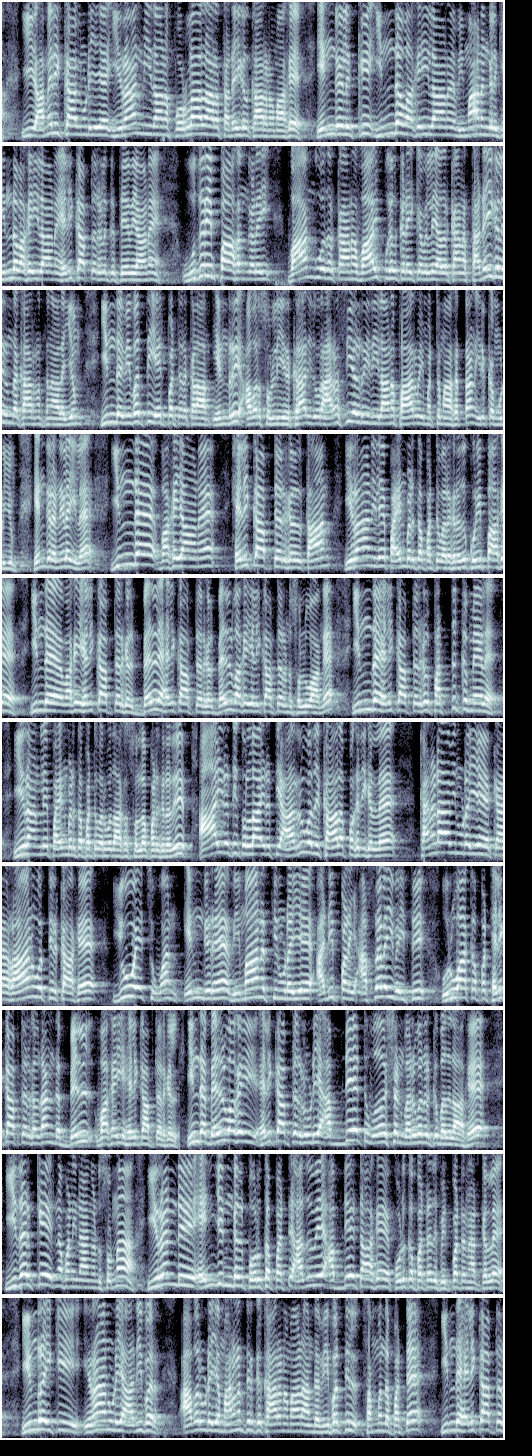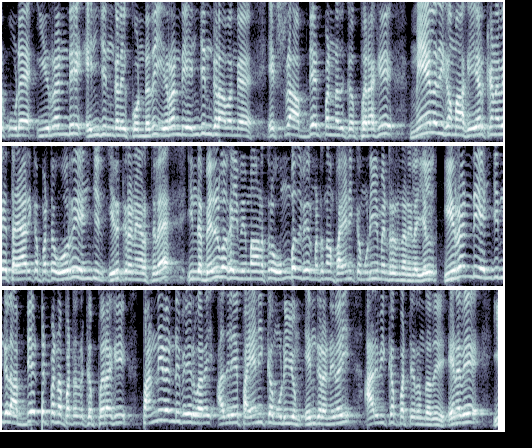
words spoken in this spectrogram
அமெரிக்காவினுடைய ஈரான் மீதான பொருளாதார தடைகள் காரணமாக எங்களுக்கு இந்த வகையிலான விமானங்களுக்கு இந்த வகையிலான ஹெலிகாப்டர்களுக்கு தேவையான உதிரி பாகங்களை வாங்குவதற்கான வாய்ப்புகள் கிடைக்கவில்லை. அதற்கான தடைகள் இருந்த காரணத்தினாலையும் இந்த விபத்து ஏற்பட்டிருக்கலாம் என்று அவர் சொல்லியிருக்கிறார். இது ஒரு அரசியல் ரீதியிலான பார்வை மட்டுமாகத்தான் இருக்க முடியும் என்கிற நிலையில் இந்த வகையான ஹெலிகாப்டர்கள் தான் ஈரானிலே பயன்படுத்தப்பட்டு வருகிறது. குறிப்பாக இந்த வகை ஹெலிகாப்டர்கள் பெல் ஹெலிகாப்டர்கள் பெல் வகை ஹெலிகாப்டர்னு சொல்லுவாங்க. இந்த ஹெலிகாப்டர்கள் பத்துக்கு மேலே ஈரானிலே பயன்படுத்தப்பட்டு வருவதாக சொல்லப்படுகிறது. ஆயிரத்தி தொள்ளாயிரத்தி அறுபது காலப்பகுதிகளில் கனடாவினுடைய க இராணுவத்திற்காக யூஹெச் ஒன் என்கிற விமானத்தினுடைய அடிப்படை அசலை வைத்து உருவாக்கப்பட்ட ஹெலிகாப்டர்கள் தான் இந்த பெல் வகை ஹெலிகாப்டர்கள். இந்த பெல் வகை ஹெலிகாப்டர்களுடைய அப்டேட் வேர்ஷன் வருவதற்கு பதிலாக இதற்கே என்ன பண்ணினாங்கன்னு சொன்னால் இரண்டு என்ஜின்கள் பொருத்தப்பட்டு அதுவே அப்டேட்டாக கொடுக்கப்பட்டது பிற்பட்ட நாட்களில். இன்றைக்கு ஈரானுடைய அதிபர் அவருடைய மரணத்திற்கு காரணமான அந்த விபத்தில் சம்பந்தப்பட்ட இந்த ஹெலிகாப்டர் கூட இரண்டு என்ஜின்களை கொண்டது. இரண்டு என்ஜின்களை அவங்க எக்ஸ்ட்ரா அப்டேட் பண்ணதுக்கு பிறகு மேலதிகமாக ஏற்கனவே தயாரிக்கப்பட்ட ஒரு என்ஜின் இருக்கிற நேரத்தில் இந்த பெல் வகை விமானத்தில் ஒன்பது பேர் மட்டும்தான் பயணிக்க முடியும் என்று இருந்த நிலையில் இரண்டு என்ஜின்கள் அப்டேட் பண்ணப்பட்டதற்கு பிறகு பன்னிரண்டு பேர் வரை அதிலே பயணிக்க முடியும் என்கிற நிலை அறிவிக்கப்பட்டிருந்தது. எனவே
